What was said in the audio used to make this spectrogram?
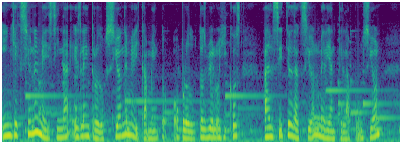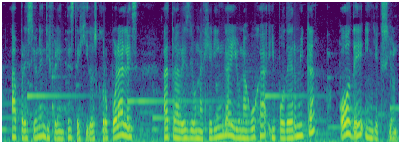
Inyección en medicina es la introducción de medicamento o productos biológicos al sitio de acción mediante la punción a presión en diferentes tejidos corporales a través de una jeringa y una aguja hipodérmica o de inyección.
